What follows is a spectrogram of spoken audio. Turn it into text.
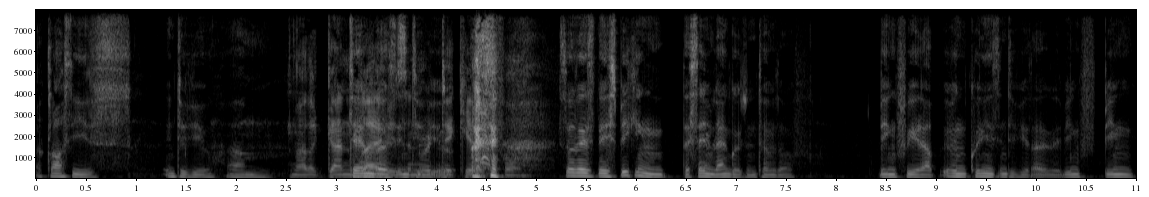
a Classy's interview. Um, Another gun player Temba's in ridiculous form. so they they're speaking the same language in terms of being freed up. Even Quinny's interview, that they're being f- being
